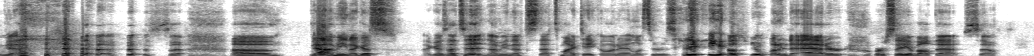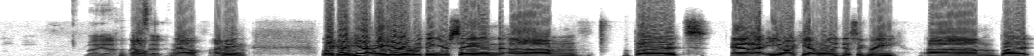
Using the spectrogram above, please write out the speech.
yeah, so um, yeah. I mean, I guess I guess that's it. I mean, that's that's my take on it. Unless there was anything else you wanted to add or or say about that. So, but yeah, like no, I said, no. I mean, like I hear, I hear everything you're saying, um, but and I, you know, I can't really disagree. Um, but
